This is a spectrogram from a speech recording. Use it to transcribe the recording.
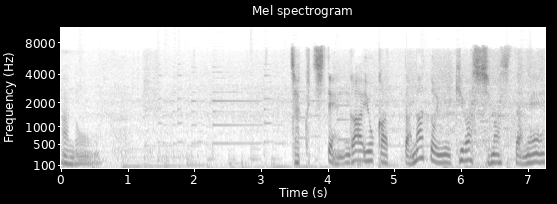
あの、着地点が良かったなという気はしましたね。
